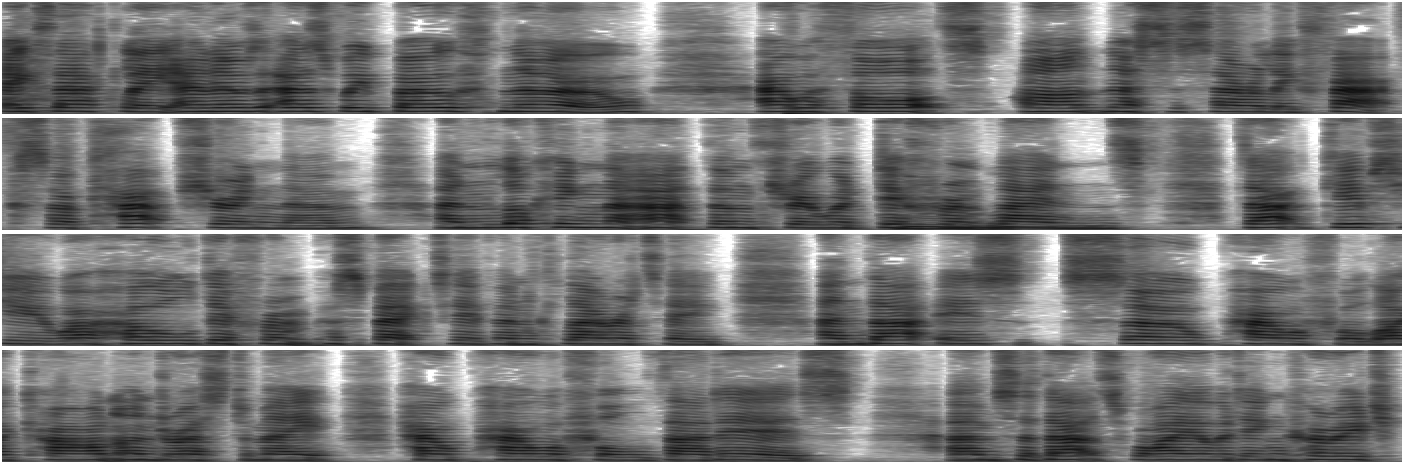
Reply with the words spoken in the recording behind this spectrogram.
Exactly. And as, as we both know, our thoughts aren't necessarily facts. So capturing them and looking at them through a different mm. lens, that gives you a whole different perspective and clarity. And that is so powerful. I can't underestimate how powerful that is. Um, so that's why I would encourage,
